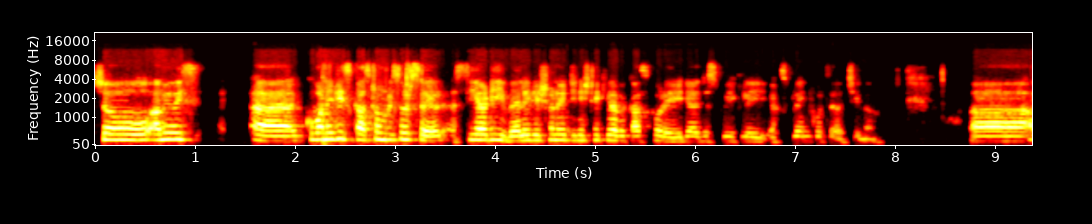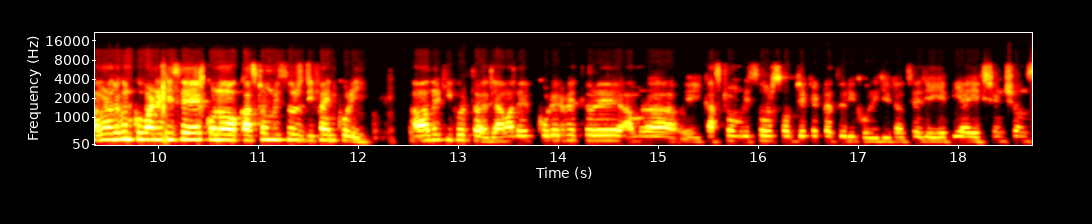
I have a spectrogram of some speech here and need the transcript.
সো আমি ওই কুবারনেটিস কাস্টম রিসোর্সের সিআরডি ভ্যালিডেশনের জিনিসটা কীভাবে কাজ করে, এটা জাস্ট কুইকলি এক্সপ্লেইন করতে যাচ্ছিলাম আমরা যখন কুবারনেটিসে কোনো কাস্টম রিসোর্স ডিফাইন করি, আমাদের কি করতে হয় যে আমাদের কোডের ভেতরে আমরা এই কাস্টম রিসোর্স অবজেক্ট একটা তৈরি করি, যেটা হচ্ছে যে এপিআই এক্সটেনশনস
